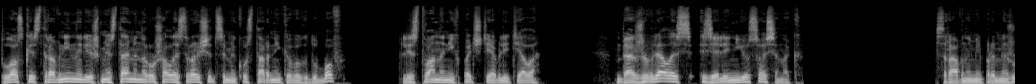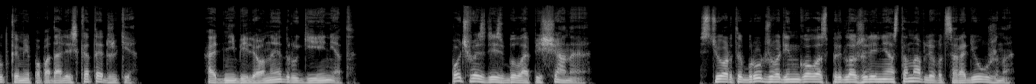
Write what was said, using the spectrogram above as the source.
Плоскость равнины лишь местами нарушалась рощицами кустарниковых дубов, листва на них почти облетела, да оживлялась зеленью сосенок. С равными промежутками попадались коттеджики. Одни беленые, другие нет. Почва здесь была песчаная. Стюарт и Брудж в один голос предложили не останавливаться ради ужина.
